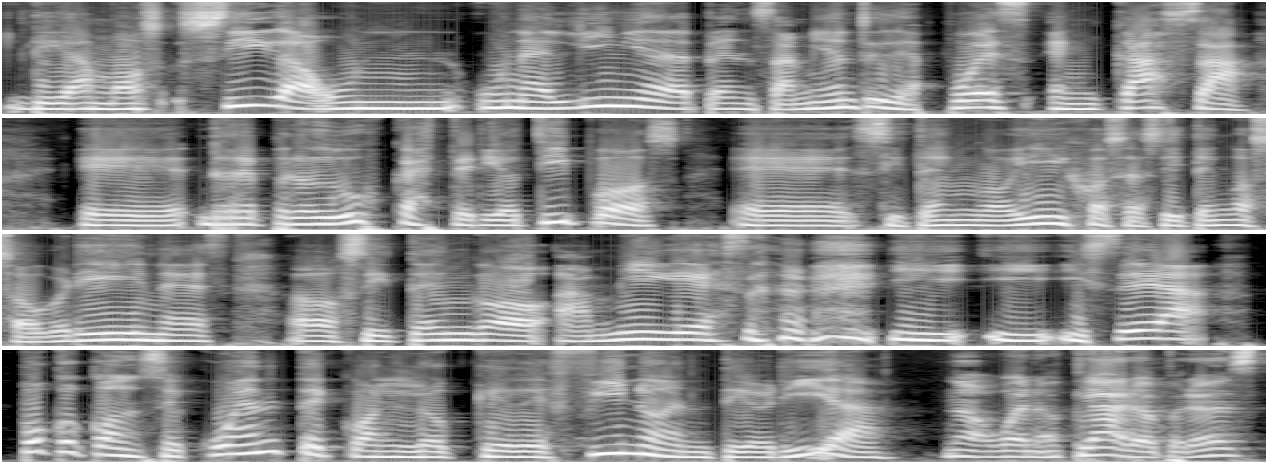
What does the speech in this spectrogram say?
digamos, siga una línea de pensamiento y después en casa eh, reproduzca estereotipos, eh, si tengo hijos, o si tengo sobrines, o si tengo amigues, y sea poco consecuente con lo que defino en teoría. No, bueno, claro, pero es,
